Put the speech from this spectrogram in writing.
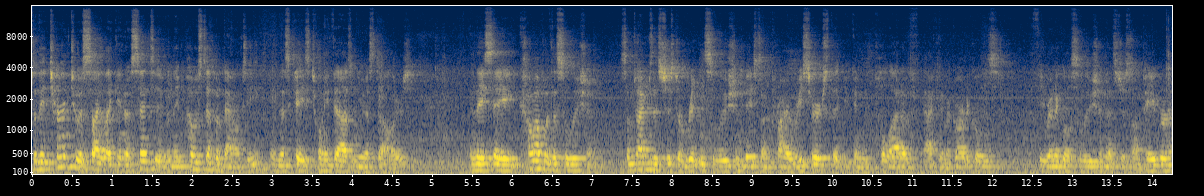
So they turn to a site like Innocentive and they post up a bounty, in this case 20,000 US dollars, and they say, come up with a solution. Sometimes it's just a written solution based on prior research that you can pull out of academic articles, theoretical solution that's just on paper.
